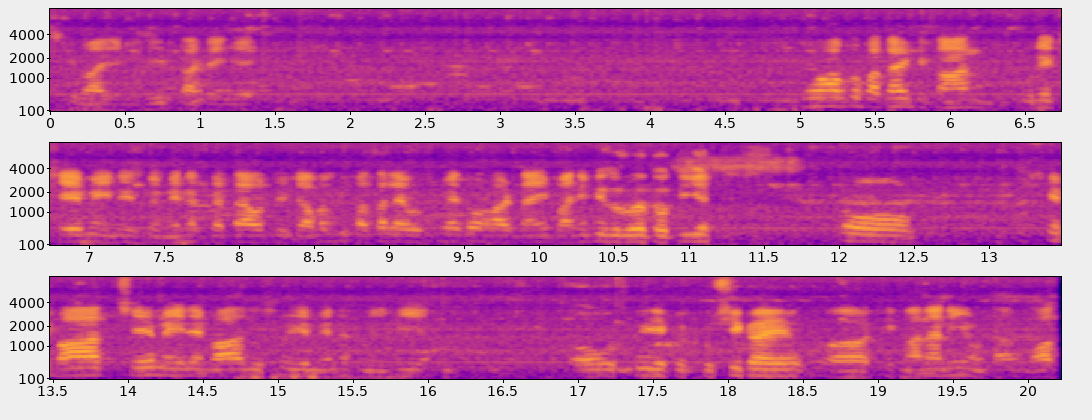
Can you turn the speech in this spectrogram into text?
उसके बाद ये मज़ीद काटेंगे तो आपको पता है किसान पूरे छः महीने इसमें मेहनत करता है और जो चावल की फ़सल है उसमें तो हर टाइम पानी की ज़रूरत होती है तो उसके बाद छः महीने बाद उसको ये मेहनत मिलती है। तो उसकी एक खुशी का ठिकाना नहीं होता, बहुत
